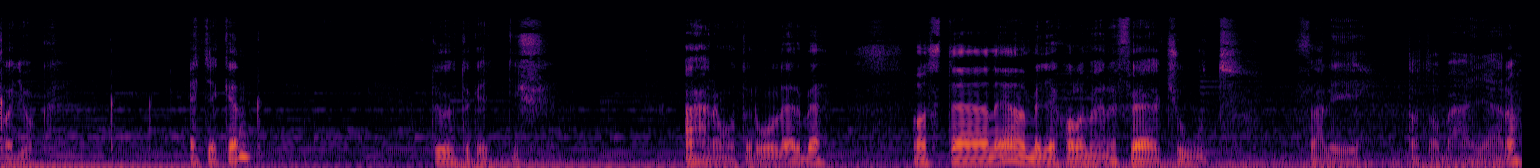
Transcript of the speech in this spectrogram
vagyok Etyeken, töltök egy kis áramot a rollerbe, aztán elmegyek valamerre felcsút felé Tatabányára.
